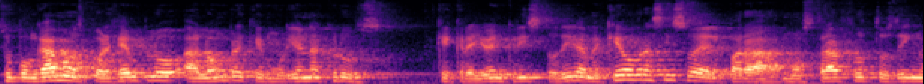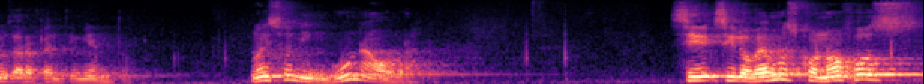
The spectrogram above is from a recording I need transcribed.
supongamos, por ejemplo, al hombre que murió en la cruz, que creyó en Cristo. Dígame, ¿qué obras hizo él para mostrar frutos dignos de arrepentimiento? No hizo ninguna obra. Si, si lo vemos con ojos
